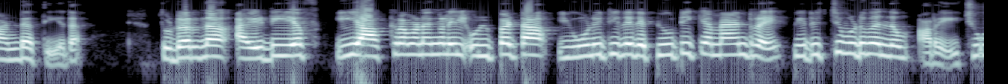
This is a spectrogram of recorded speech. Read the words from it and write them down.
കണ്ടെത്തിയത്. തുടർന്ന് ഐ ഡി എഫ് ഈ ആക്രമണങ്ങളിൽ ഉൾപ്പെട്ട യൂണിറ്റിന്റെ ഡെപ്യൂട്ടി കമാൻഡറെ പിരിച്ചുവിടുമെന്നും അറിയിച്ചു.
